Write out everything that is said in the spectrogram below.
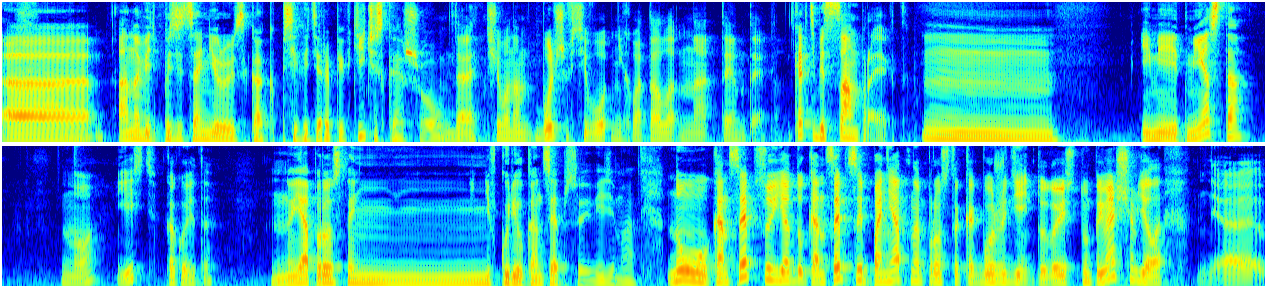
А, оно ведь позиционируется как психотерапевтическое шоу. Да, чего нам больше всего не хватало на ТНТ. Как тебе сам проект? Имеет место. Но есть какое-то? Ну, я просто не вкурил концепцию, видимо. Ну, концепцию, я думаю, концепции понятно просто как божий день. То, то есть, ну, понимаешь, в чем дело? Э,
